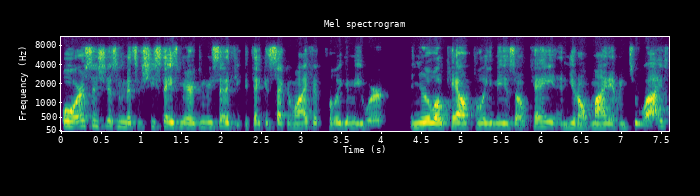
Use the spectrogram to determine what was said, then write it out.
or since she doesn't mitzvah, she stays married me. We said if you could take a second wife, if polygamy were in your locale, polygamy is okay, and you don't mind having two wives,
